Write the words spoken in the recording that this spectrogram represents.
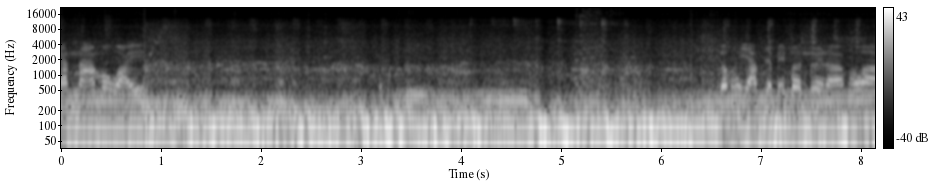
กันน้ำเอาไว้ ก็พยายามจะไม่เบิ้ลด้วยนะ เพราะว่า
